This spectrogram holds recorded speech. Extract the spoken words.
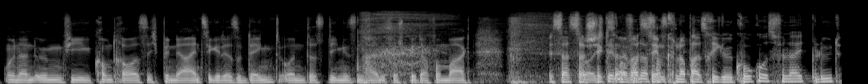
Und dann irgendwie kommt raus, ich bin der Einzige, der so denkt und das Ding ist ein halbes Jahr später vom Markt. Ist das das So, Schicksal, vor, was dem Knoppersriegel Kokos vielleicht blüht?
